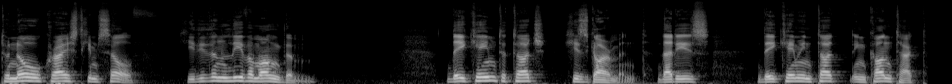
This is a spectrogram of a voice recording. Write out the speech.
to know Christ himself. He didn't live among them. They came to touch his garment. That is, they came in, touch, in contact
